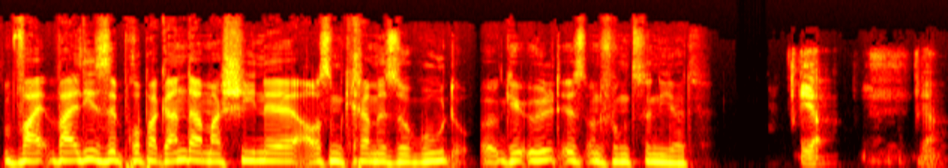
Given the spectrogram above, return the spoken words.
Weil, weil diese Propagandamaschine aus dem Kreml so gut äh, geölt ist und funktioniert. Ja, ja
